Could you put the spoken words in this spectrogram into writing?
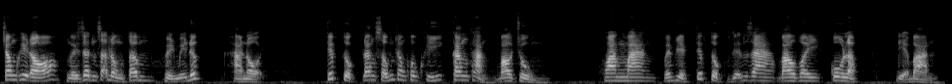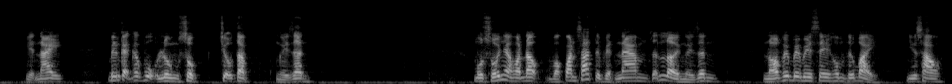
Trong khi đó, người dân xã Đồng Tâm, huyện Mỹ Đức, Hà Nội tiếp tục đang sống trong không khí căng thẳng bao trùm, hoang mang với việc tiếp tục diễn ra bao vây cô lập địa bàn hiện nay bên cạnh các vụ lùng sục triệu tập người dân. Một số nhà hoạt động và quan sát từ Việt Nam dẫn lời người dân nói với BBC hôm thứ Bảy như sau.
